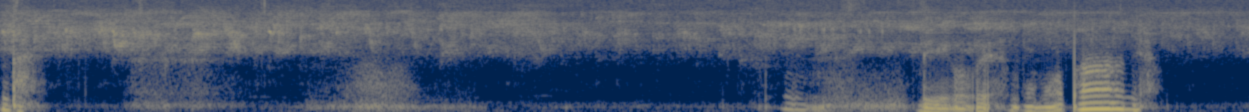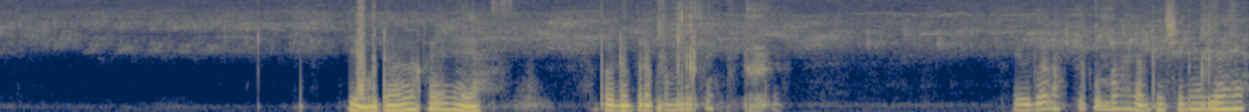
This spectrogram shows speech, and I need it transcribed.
Entah. Bingung ya mau apa ya? Ya udahlah kayaknya ya. Apa udah berapa menit sih? Ya udahlah cukup lah sampai sini aja ya.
